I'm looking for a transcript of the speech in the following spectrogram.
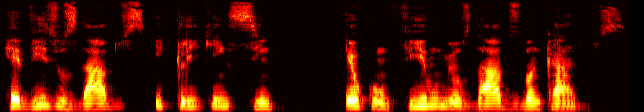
Revise os dados e clique em Sim. Eu confirmo meus dados bancários.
